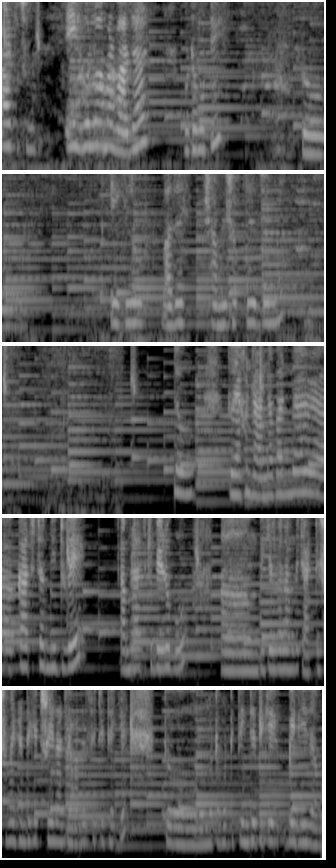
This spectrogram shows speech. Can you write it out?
আর কিছু না। এই হলো আমার বাজার, মোটামুটি। তো এইগুলো বাজার সামনের সপ্তাহের জন্য। হ্যালো, তো এখন রান্না বান্নার কাজটা মিডওয়ে আমরা আজকে বেরোবো। বিকেলবেলা আমাদের চারটের সময় এখান থেকে ট্রেন আছে আমাদের সিটি থেকে। তো মোটামুটি তিনটের দিকে বেরিয়ে যাব।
